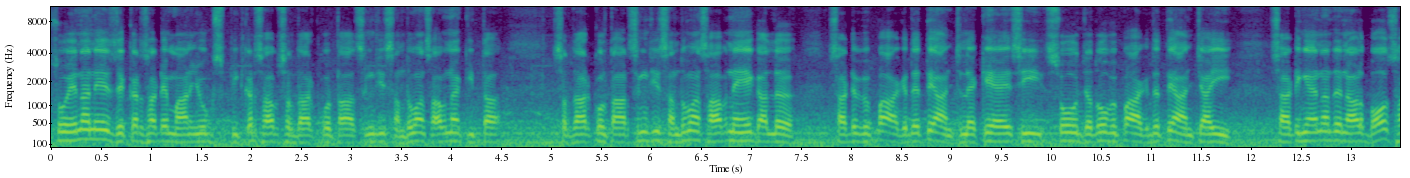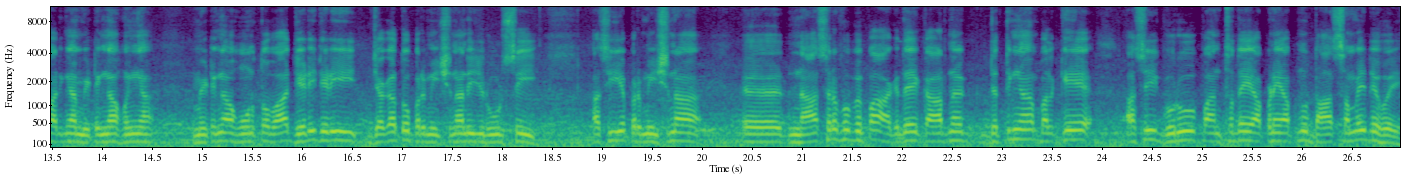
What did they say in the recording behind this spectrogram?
ਸੋ ਇਹਨਾਂ ਨੇ ਜ਼ਿਕਰ ਸਾਡੇ ਮਾਨਯੋਗ ਸਪੀਕਰ ਸਾਹਿਬ ਸਰਦਾਰ ਕੁਲਤਾਰ ਸਿੰਘ ਜੀ ਸੰਧਵਾ ਸਾਹਿਬ ਨਾਲ ਕੀਤਾ। ਸਰਦਾਰ ਕੁਲਤਾਰ ਸਿੰਘ ਜੀ ਸੰਧਵਾ ਸਾਹਿਬ ਨੇ ਇਹ ਗੱਲ ਸਾਡੇ ਵਿਭਾਗ ਦੇ ਧਿਆਨ 'ਚ ਲੈ ਕੇ ਆਏ ਸੀ। ਸੋ ਜਦੋਂ ਵਿਭਾਗ ਦੇ ਧਿਆਨ 'ਚ ਆਈ, ਸਾਡੀਆਂ ਇਹਨਾਂ ਦੇ ਨਾਲ ਬਹੁਤ ਸਾਰੀਆਂ ਮੀਟਿੰਗਾਂ ਹੋਈਆਂ। ਮੀਟਿੰਗਾਂ ਹੋਣ ਤੋਂ ਬਾਅਦ ਜਿਹੜੀ ਜਿਹੜੀ ਜਗ੍ਹਾ ਤੋਂ ਪਰਮਿਸ਼ਨਾਂ ਦੀ ਜ਼ਰੂਰਤ ਸੀ, ਅਸੀਂ ਇਹ ਪਰਮਿਸ਼ਨਾਂ ਨਾ ਸਿਰਫ ਵਿਭਾਗ ਦੇ ਕਾਰਨ ਦਿੱਤੀਆਂ, ਬਲਕਿ ਅਸੀਂ ਗੁਰੂ ਪੰਥ ਦੇ ਆਪਣੇ ਆਪ ਨੂੰ ਦਾਸ ਸਮਝਦੇ ਹੋਏ,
